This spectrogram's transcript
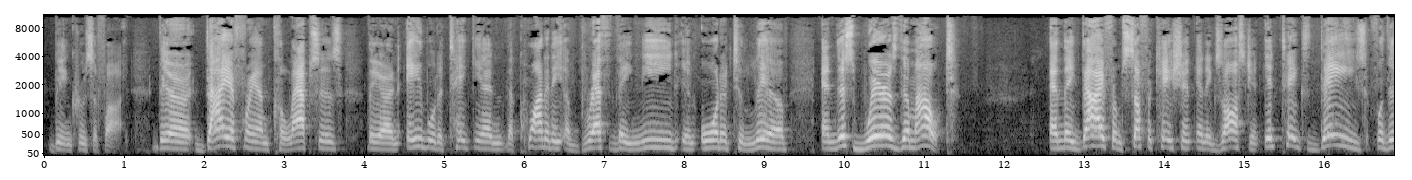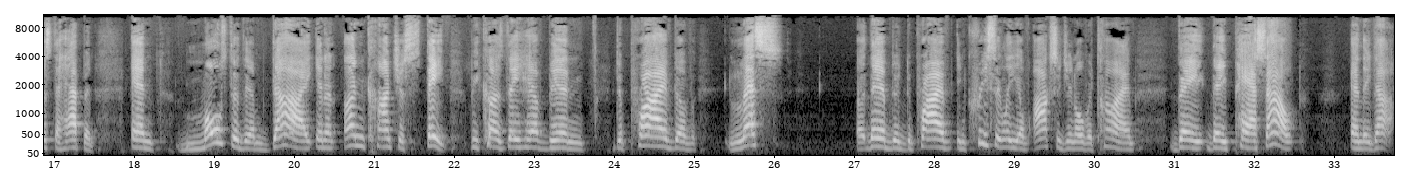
being crucified. Their diaphragm collapses. They are unable to take in the quantity of breath they need in order to live, and this wears them out and they die from suffocation and exhaustion. It takes days for this to happen. And most of them die in an unconscious state because they have been deprived of less, uh, they have been deprived increasingly of oxygen over time. They, they pass out and they die.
